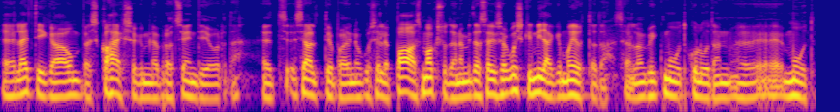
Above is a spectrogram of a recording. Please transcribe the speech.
Lätiga umbes kaheksakümne protsendi juurde, et sealt juba nagu selle baasmaksudena, mida sa ei saa kuskil midagi mõjutada, seal on kõik muud kulud on äh, muud.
